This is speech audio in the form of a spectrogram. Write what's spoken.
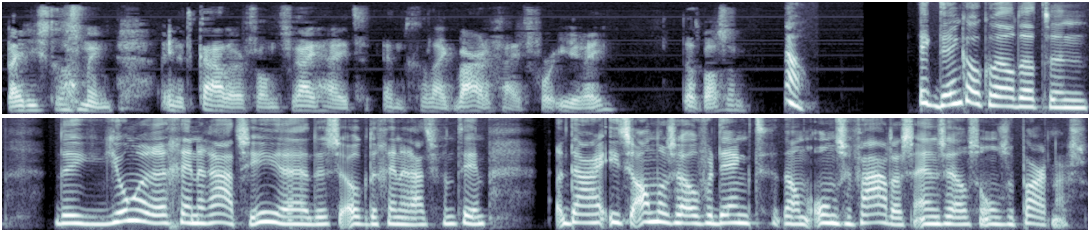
bij die stroming in het kader van vrijheid en gelijkwaardigheid voor iedereen. Dat was hem. Ik denk ook wel dat een, de jongere generatie, eh, dus ook de generatie van Tim, daar iets anders over denkt dan onze vaders en zelfs onze partners.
